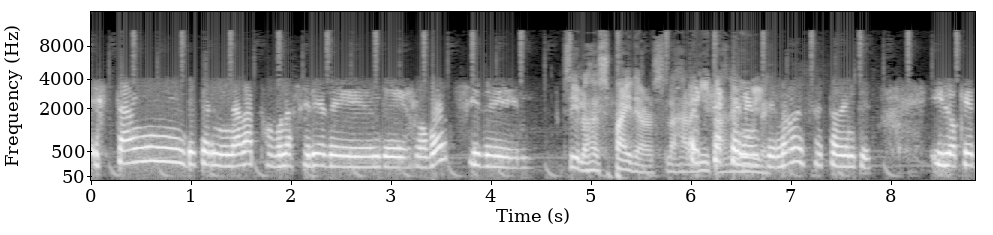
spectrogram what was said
están determinadas por una serie de, de robots y de Sí, los spiders, las arañitas de Exactamente, Google. ¿no? Exactamente. Y lo que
